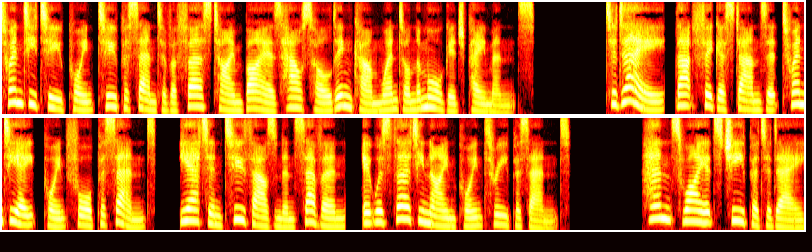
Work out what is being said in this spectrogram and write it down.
22.2% of a first time buyer's household income went on the mortgage payments. Today, that figure stands at 28.4%, yet in 2007, it was 39.3%. Hence why it's cheaper today.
